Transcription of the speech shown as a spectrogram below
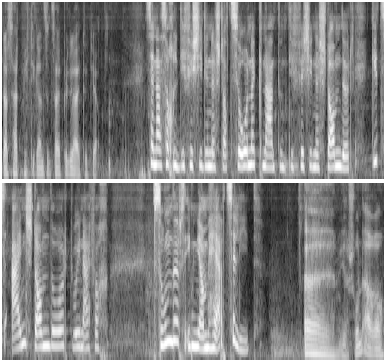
das hat mich die ganze Zeit begleitet, ja. Sie haben auch so die verschiedenen Stationen genannt und die verschiedenen Standorte. Gibt es einen Standort, wo Ihnen einfach besonders irgendwie am Herzen liegt? Äh, ja, schon Aarau.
